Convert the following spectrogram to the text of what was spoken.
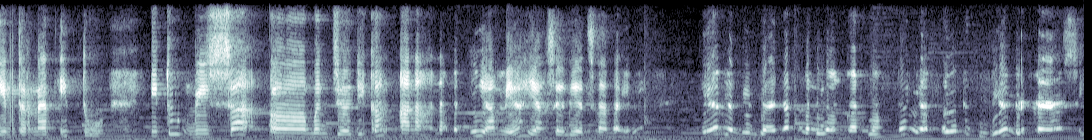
internet itu itu bisa uh, menjadikan anak-anak pendiam ya yang saya lihat selama ini. Dia lebih banyak meluangkan waktunya untuk dia berkreasi.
